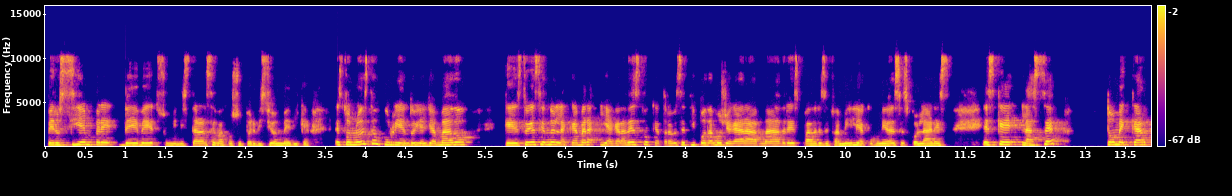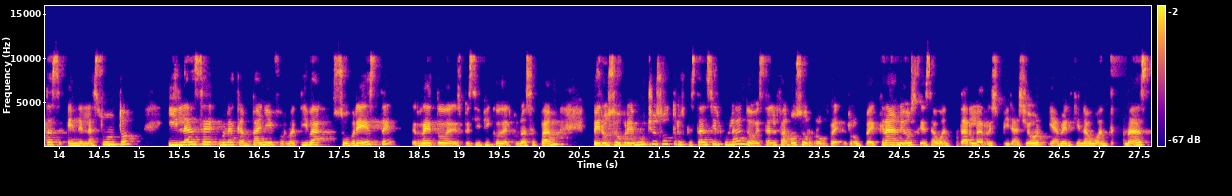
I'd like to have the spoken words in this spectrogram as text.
pero siempre debe suministrarse bajo supervisión médica. Esto no está ocurriendo y el llamado que estoy haciendo en la Cámara y agradezco que a través de ti podamos llegar a madres, padres de familia, comunidades escolares, es que la SEP tome cartas en el asunto y lance una campaña informativa sobre este reto específico del CUNACEPAM, pero sobre muchos otros que están circulando. Está el famoso rompe, rompecráneos, que es aguantar la respiración y a ver quién aguanta más.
